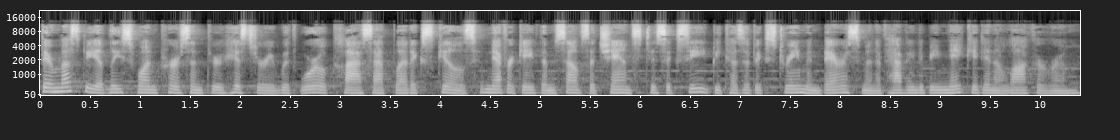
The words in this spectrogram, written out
There must be at least one person through history with world class athletic skills who never gave themselves a chance to succeed because of extreme embarrassment of having to be naked in a locker room.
